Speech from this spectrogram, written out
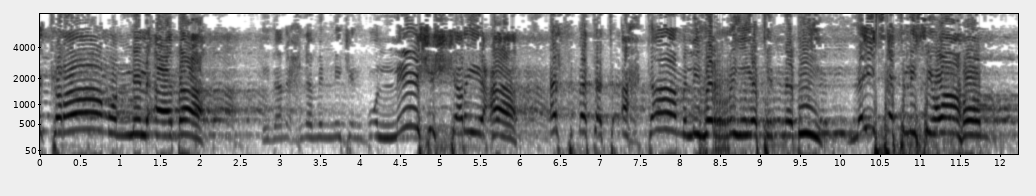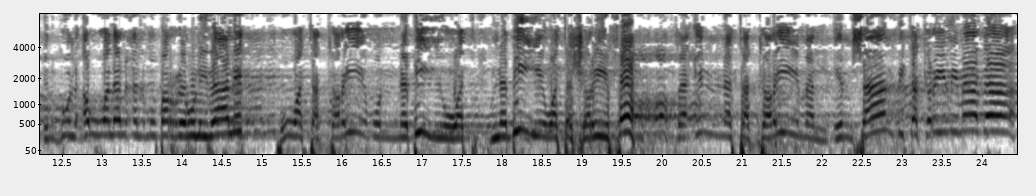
إكرام للآباء. إذا إحنا من نجي نقول ليش الشريعة أثبتت أحكام لذرية النبي ليست لسواهم؟ نقول اولا المبرر لذلك هو تكريم النبي والنبي وتشريفه. فإن تكريم الإنسان بتكريم ماذا؟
